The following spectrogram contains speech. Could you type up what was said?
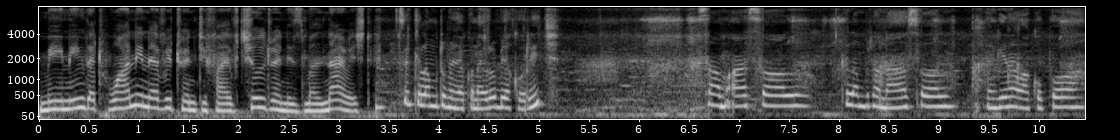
meaning that one in every 25 children is malnourished. si nairobi ako rich some asshole, kila mtu ana asol wengine wako poa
